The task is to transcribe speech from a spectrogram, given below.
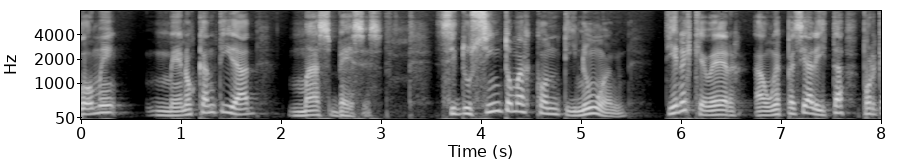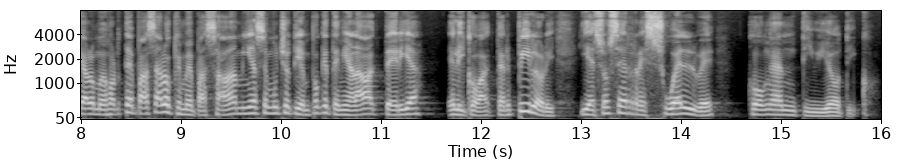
Come menos cantidad más veces. Si tus síntomas continúan, tienes que ver a un especialista porque a lo mejor te pasa lo que me pasaba a mí hace mucho tiempo que tenía la bacteria Helicobacter pylori y eso se resuelve con antibiótico.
